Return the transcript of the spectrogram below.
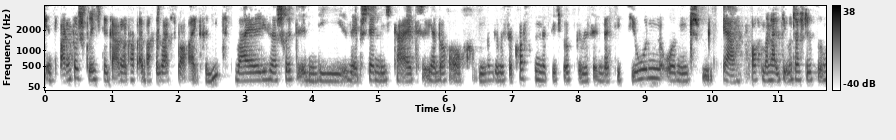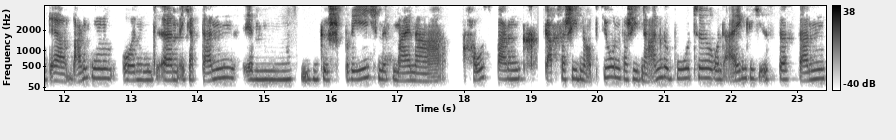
ins Bankgespräch gegangen und habe einfach gesagt, ich brauche einen Kredit, weil dieser Schritt in die Selbstständigkeit ja doch auch gewisse Kosten mit sich wirkt, gewisse Investitionen und ja, braucht man halt die Unterstützung der Banken. Und ähm, ich habe dann im Gespräch mit meiner Hausbank gab es verschiedene Optionen, verschiedene Angebote und eigentlich ist das dann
